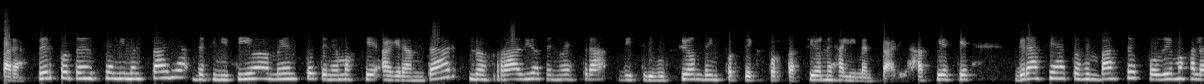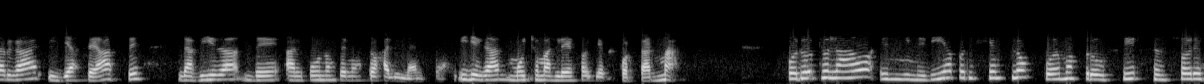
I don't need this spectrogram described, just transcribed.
Para ser potencia alimentaria, definitivamente tenemos que agrandar los radios de nuestra distribución de exportaciones alimentarias. Así es que gracias a estos envases podemos alargar, y ya se hace, la vida de algunos de nuestros alimentos y llegar mucho más lejos y exportar más. Por otro lado, en minería, por ejemplo, podemos producir sensores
